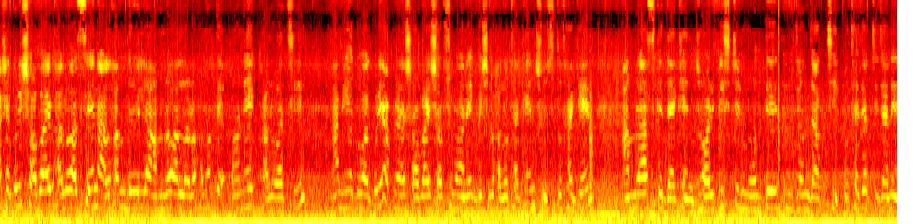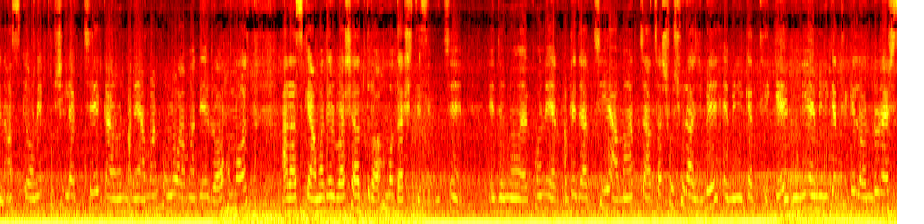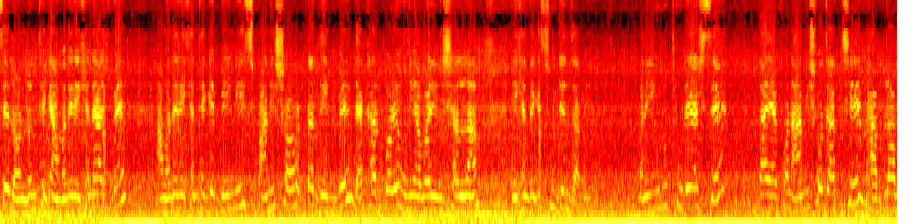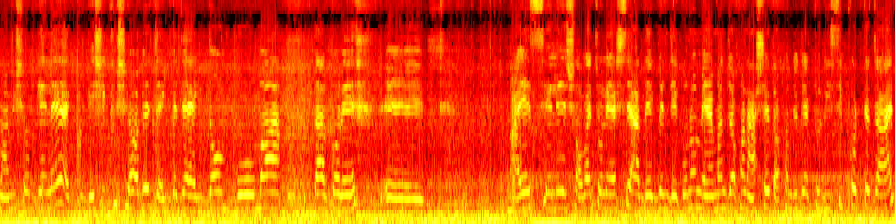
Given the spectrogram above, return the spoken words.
আশা করি সবাই ভালো আছেন। আলহামদুলিল্লাহ আমরাও আল্লাহ রহমতে অনেক ভালো আছি। আমিও দোয়া করি আপনারা সবাই সবসময় অনেক বেশি ভালো থাকেন, সুস্থ থাকেন। আমরা আজকে দেখেন, ঝড় বৃষ্টির মধ্যে দুজন যাচ্ছি। কোথায় যাচ্ছি জানেন? আজকে অনেক খুশি লাগছে, কারণ মেহমান হলো আমাদের রহমত, আর আজকে আমাদের বাসাত রহমত আসতেছে, বুঝছেন? এজন্য এখন এয়ারপোর্টে যাচ্ছি। আমার চাচা শ্বশুর আসবে আমেরিকা থেকে। উনি আমেরিকা থেকে লন্ডন আসছে। লন্ডন থেকে আমাদের এখানে আসবে। আমাদের এখান থেকে বেনিস পানির শহরটা দেখবে, দেখার পরে উনি আবার ইনশাল্লাহ এখান থেকে সুইডেন যাবে। মানে ইউরোপ ঘুরে আসছে, তাই এখন আমিষও যাচ্ছে, ভাবলাম আমিষও গেলে একটু বেশি খুশি হবে, দেখবে যে একদম বোমা, তারপরে ভাইয়ের ছেলে সবাই চলে আসছে আর দেখবেন যে কোনো মেহমান যখন আসে, তখন যদি একটু রিসিভ করতে যায়,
